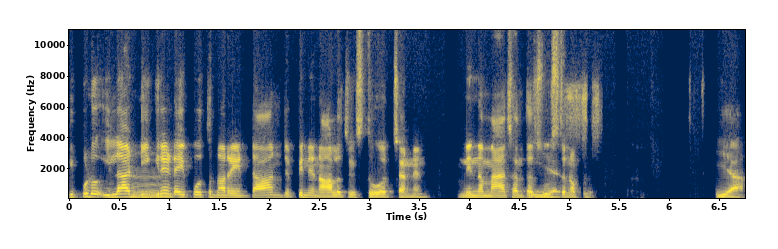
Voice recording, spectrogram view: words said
ఇప్పుడు ఇలా. డిగ్రేడ్ అయిపోతున్నారు ఏంటా అని చెప్పి నేను ఆలోచిస్తూ వచ్చాను నేను నిన్న మ్యాచ్ అంతా. చూస్తున్నప్పుడు. యా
